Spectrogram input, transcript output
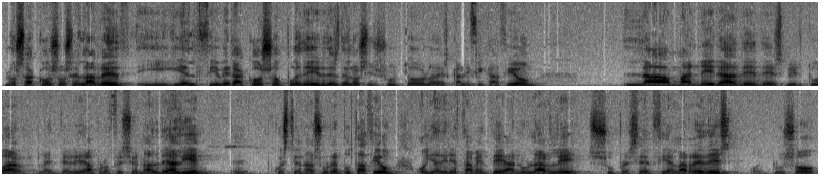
los acosos en la red, y el ciberacoso puede ir desde los insultos, la descalificación, la manera de desvirtuar la integridad profesional de alguien, ¿eh? cuestionar su reputación, o ya directamente anularle su presencia en las redes, o incluso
